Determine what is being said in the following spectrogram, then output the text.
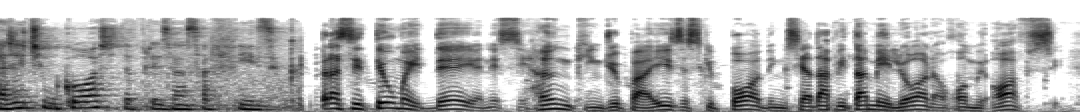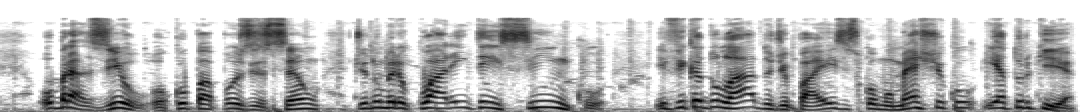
a gente gosta da presença física. Para se ter uma ideia, nesse ranking de países que podem se adaptar melhor ao home office, o Brasil ocupa a posição de número 45 e fica do lado de países como México e a Turquia.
